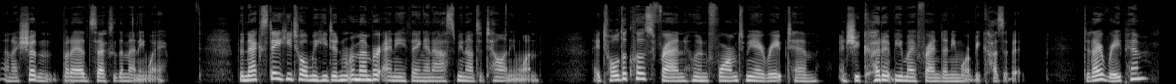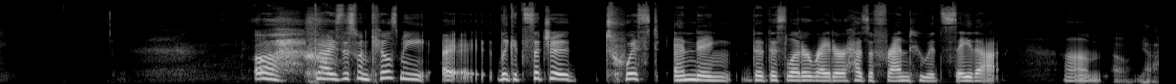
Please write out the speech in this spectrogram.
and I shouldn't, but I had sex with him anyway. The next day he told me he didn't remember anything and asked me not to tell anyone. I told a close friend who informed me I raped him, and she couldn't be my friend anymore because of it. Did I rape him? Ugh. guys, this one kills me. I, like it's such a twist ending that this letter writer has a friend who would say that. Um, Oh, yeah.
